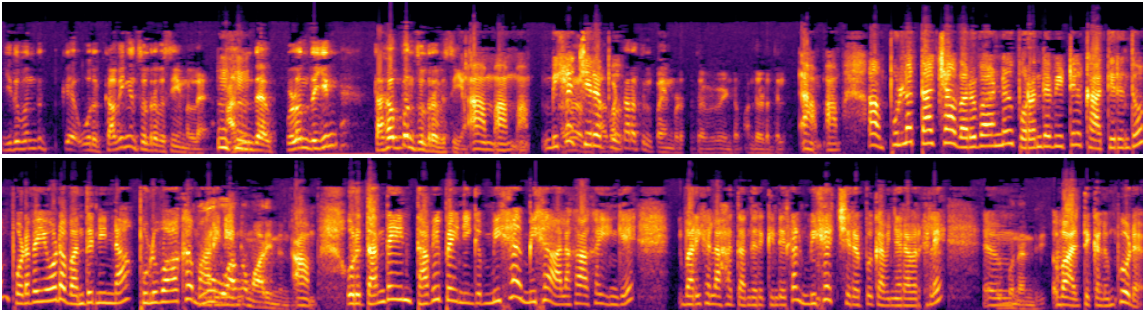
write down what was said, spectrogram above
இது வந்து ஒரு கவிஞன் சொல்ற விஷயம் அல்ல அந்த குழந்தையின் தகப்பன் சொல்ற விஷயம். ஆம் ஆம் ஆம். மிகச் சிறப்பு. வட்டாரத்தில் பயன்படுத்த வேண்டும் அந்த இடத்தில். ஆம் ஆம். ஆம் புள்ளத்தாச்சா வருவான்னு பிறந்த வீட்டில் காத்திருந்தோம். புடவையோட வந்து நின்னா புழுவாக மாறி ஆம். ஒரு தந்தையின் தவிப்பை நீங்க மிக மிக அழகாக இங்கே வரிகளாக தந்திருக்கின்றீர்கள். மிகச் சிறப்பு கவிஞர் அவர்களே. நன்றி. வாழ்த்துக்களும் கூட.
